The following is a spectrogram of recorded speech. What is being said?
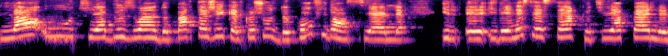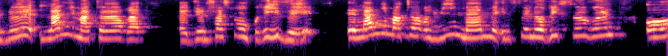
Là où tu as besoin de partager quelque chose de confidentiel, il est, nécessaire que tu appelles l'animateur euh, d'une façon privée et l'animateur lui-même, il fait le referral au,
